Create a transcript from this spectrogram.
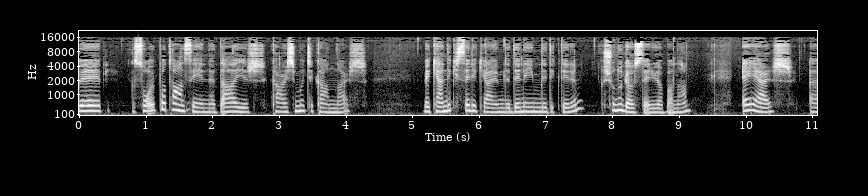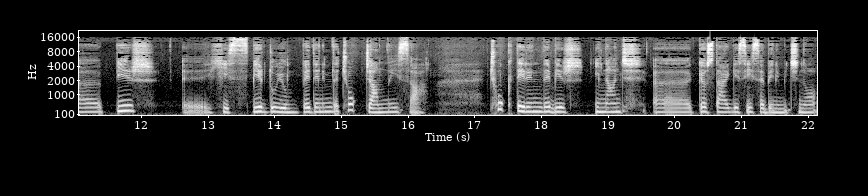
Ve soy potansiyeline dair karşıma çıkanlar ve kendi kişisel hikayemde deneyimlediklerim şunu gösteriyor bana. Eğer e, bir e, his, bir duyum bedenimde çok canlıysa, çok derinde bir inanç e, göstergesi ise benim için o.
